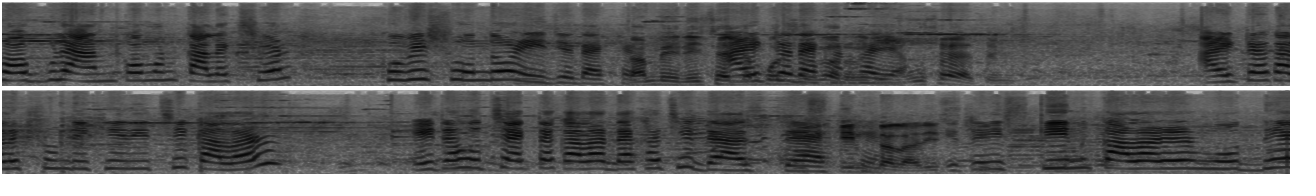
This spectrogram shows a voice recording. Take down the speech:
সবগুলো আনকমন কালেকশন খুবই সুন্দর এই যে দেখেন। আরেকটা দেখেন ভাইয়া। আরেকটা কালেকশন দেখিয়ে দিচ্ছি কালার এটা হচ্ছে একটা কালার দেখাচ্ছি ড্যাশ দেখেন। এটা স্কিন কালারের মধ্যে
